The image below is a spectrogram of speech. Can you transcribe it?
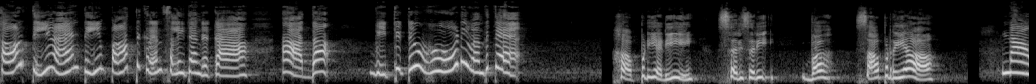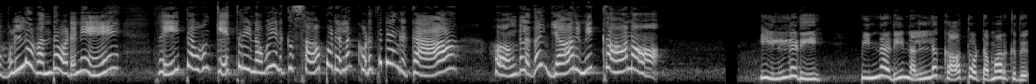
கார்த்தியும் ஆன்ட்டியும் பாத்துக்கிறேன்னு சொல்லிட்டாங்கக்கா அதான் விட்டுட்டு ஓடி வந்துட்டேன். அப்படியாடி? சரி சரி. வா சாப்பிட்றியா? நான் உள்ள வந்த உடனே ரீட்டாவும் கேத்ரினாவும் எனக்கு சாப்பாடெல்லாம் கொடுத்துட்டாங்கக்கா உங்களை தான் யாருமே காணோம். இல்லடி. பின்னாடி நல்ல காத்தோட்டமா இருக்குது.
